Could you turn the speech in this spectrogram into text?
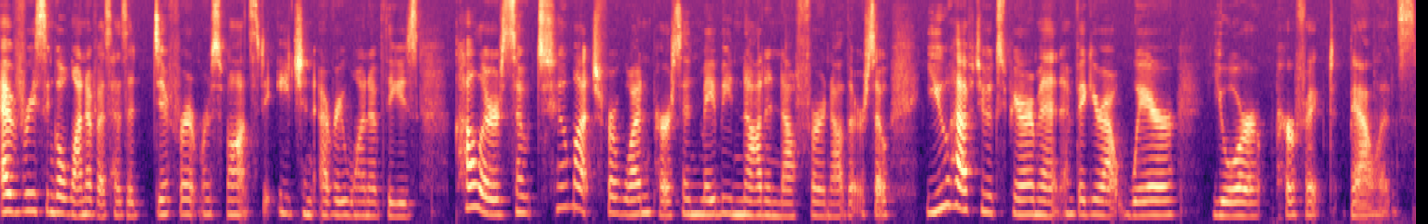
every single one of us has a different response to each and every one of these colors so too much for one person maybe not enough for another so you have to experiment and figure out where your perfect balance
